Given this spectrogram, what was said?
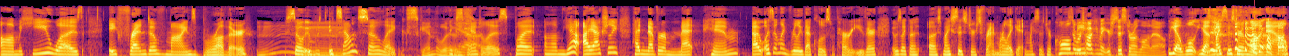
Um, he was a friend of mine's brother. So it was. It sounds so like Scandalous. like Yeah. scandalous. But um, yeah, I actually had never met him. I wasn't like really that close with her either. It was like a, a my sister's friend. We're like, it and my sister called so me. we're talking about your sister-in-law now. Yeah, well, yeah, my sister-in-law now.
